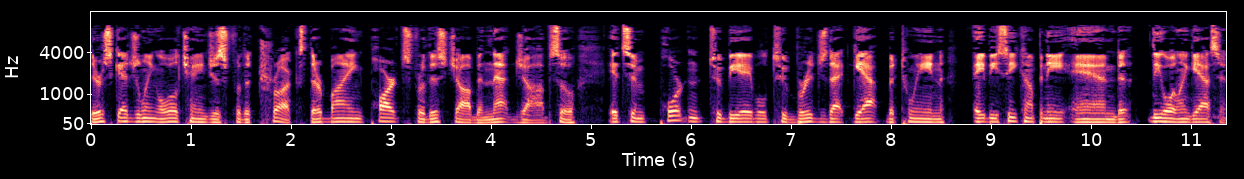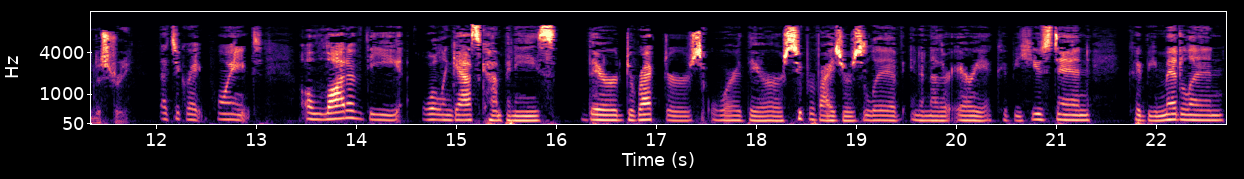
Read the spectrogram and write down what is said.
they're scheduling oil changes for the trucks. They're buying parts for this job and that job. So it's important to be able to bridge that gap between ABC company and the oil and gas industry. That's a great point. A lot of the oil and gas companies their directors or their supervisors live in another area. It could be Houston, could be Midland.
